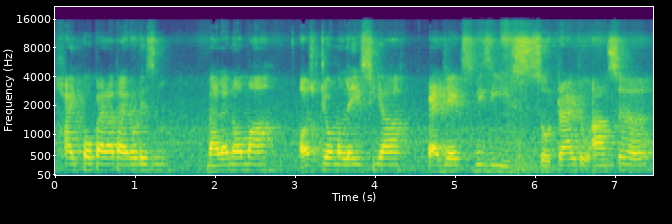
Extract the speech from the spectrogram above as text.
hypoparathyroidism, melanoma, osteomalacia, Paget's disease. So try to answer.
